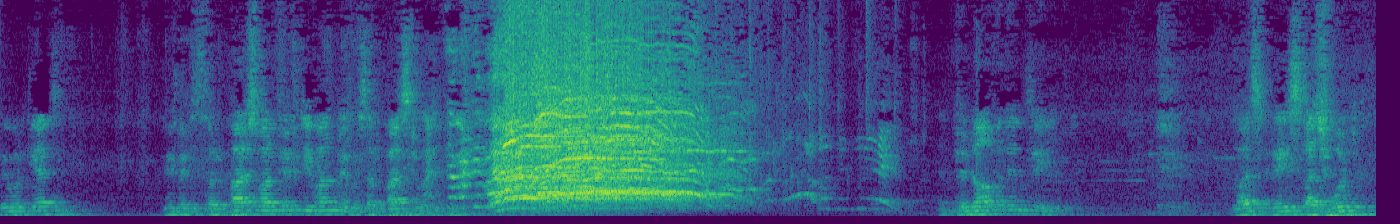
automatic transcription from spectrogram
We will get, we will surpass 151, we will surpass 250. And predominantly, God's grace, touch wood,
